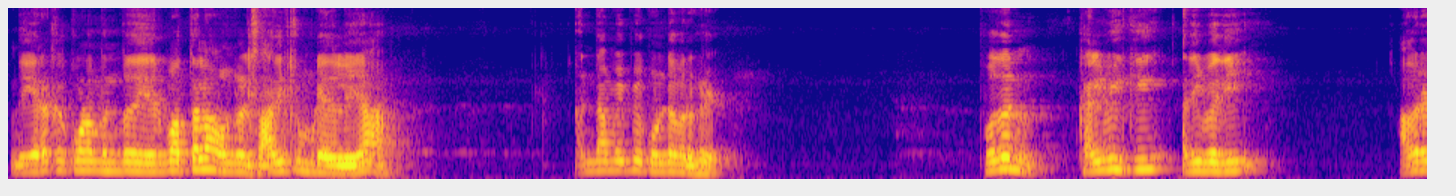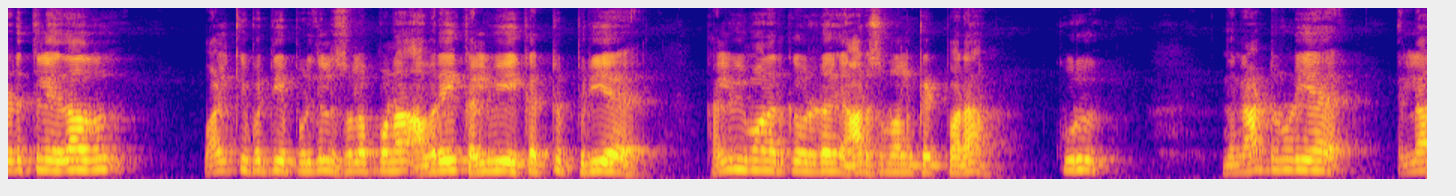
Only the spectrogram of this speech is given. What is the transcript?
இந்த இறக்க குணம் என்பதை எதிர்பார்த்தாலும் அவங்கள் சாதிக்க முடியாது இல்லையா? அந்த அமைப்பை கொண்டவர்கள். புதன் கல்விக்கு அதிபதி. அவரிடத்தில் ஏதாவது வாழ்க்கை பற்றிய புரிதல் சொல்லப்போனால் அவரே கல்வியை கற்று பெரிய கல்விமான இருக்கவரிடம் யார் சொன்னாலும் கேட்பாரா? குரு இந்த நாட்டினுடைய எல்லா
